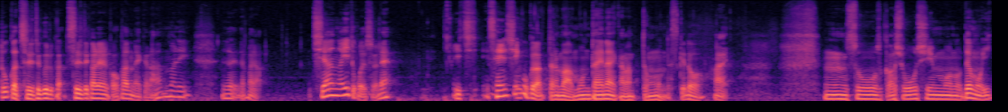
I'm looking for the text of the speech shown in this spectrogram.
どっか連れてくるか、連れてかれるか分かんないから、あんまり、だから、治安がいいとこですよね。先進国だったらまあ問題ないかなって思うんですけど、はい。うん、そうか、小心者。でも、一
